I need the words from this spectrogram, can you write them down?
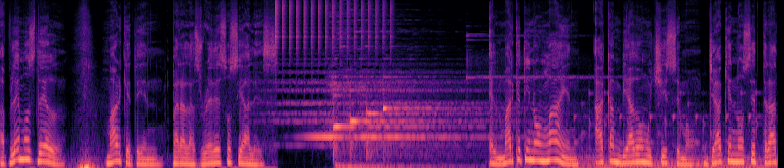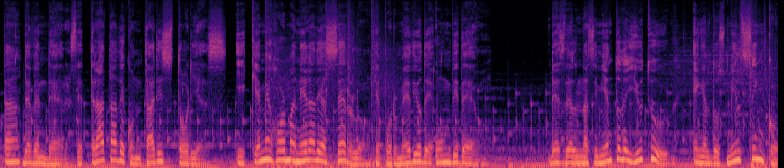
Hablemos del marketing para las redes sociales. El marketing online ha cambiado muchísimo, ya que no se trata de vender, se trata de contar historias. ¿Y qué mejor manera de hacerlo que por medio de un video? Desde el nacimiento de YouTube en el 2005,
